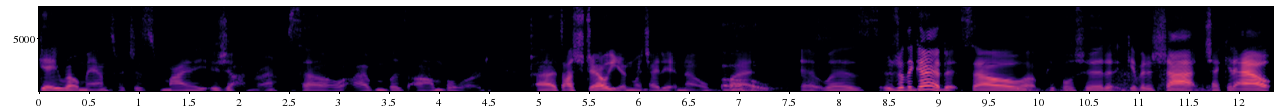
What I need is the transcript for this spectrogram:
gay romance, which is my genre. So I was on board. Uh, it's Australian, which I didn't know, but Oh, it was it was really good. So people should give it a shot. Check it out.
